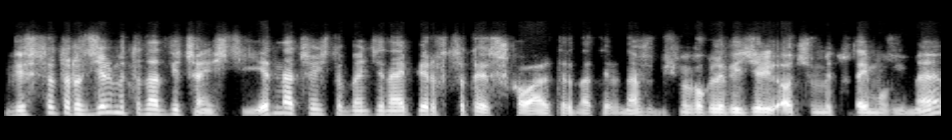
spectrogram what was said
Wiesz co, to rozdzielmy to na dwie części. Jedna część to będzie najpierw, co to jest szkoła alternatywna, żebyśmy w ogóle wiedzieli, o czym my tutaj mówimy,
